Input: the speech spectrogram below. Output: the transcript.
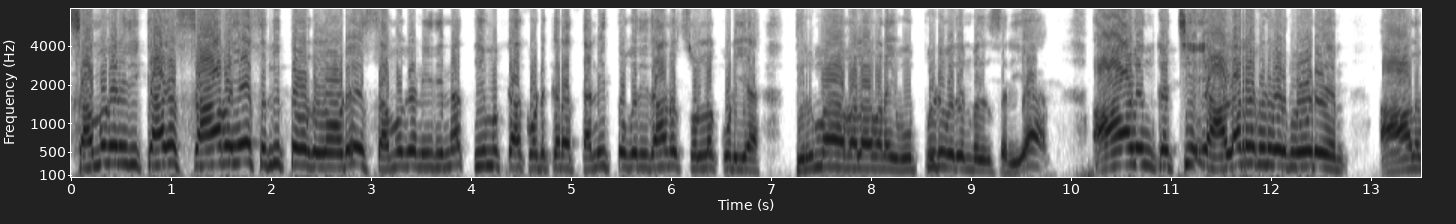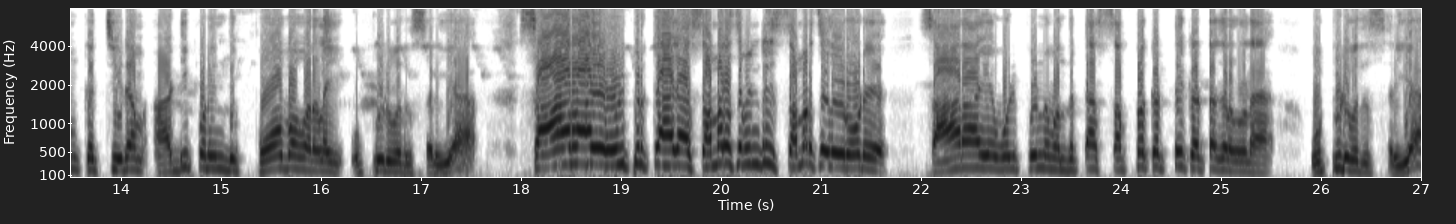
சமூக நீதிக்காக சாவையே சந்தித்தவர்களோடு சமூக நீதினா திமுக கொடுக்கிற தனி தொகுதிதான் சொல்லக்கூடிய திருமாவளவனை ஒப்பிடுவது என்பது சரியா? ஆளும் கட்சியை அலற விடுவர்களோடு ஆளும் கட்சியிடம் அடிபணிந்து போபவர்களை ஒப்பிடுவது சரியா? சாராய ஒழிப்பிற்காக சமரசமின்றி சமர செய்தவரோடு சாராய ஒழிப்புன்னு வந்துட்டா சப்ப கட்டு கட்டகிறவரோட ஒப்பிடுவது சரியா?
